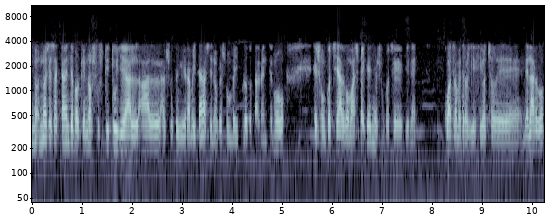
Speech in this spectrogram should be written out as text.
No, es exactamente porque no sustituye al, al, al Suzuki Gran Vitara, sino que es un vehículo totalmente nuevo. Es un coche algo más pequeño, es un coche que tiene 4 metros 18 de, largo.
